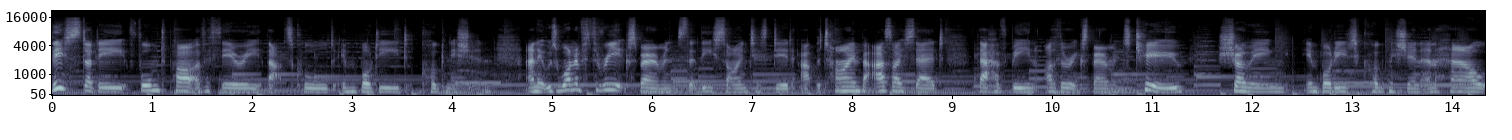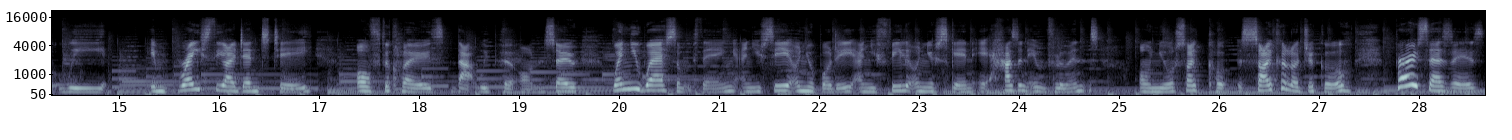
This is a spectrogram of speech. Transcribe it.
This study formed part of a theory that's called embodied cognition, and it was one of three experiments that these scientists did at the time. But as I said, there have been other experiments too showing embodied cognition and how we embrace the identity of the clothes that we put on. So, when you wear something and you see it on your body and you feel it on your skin, it has an influence on your psycho- psychological processes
